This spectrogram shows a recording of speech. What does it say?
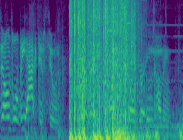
zones will be active soon. Get ready. Soldier incoming.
